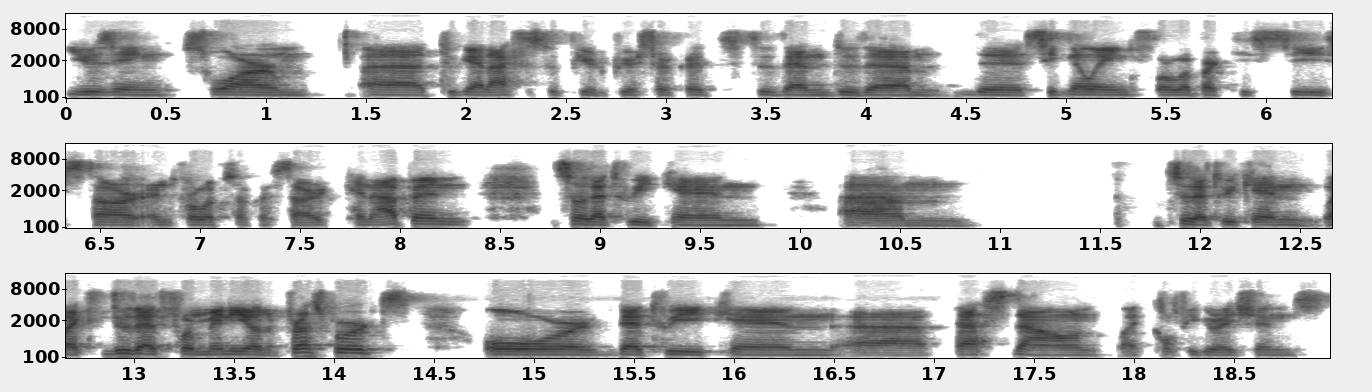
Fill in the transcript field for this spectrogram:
using Swarm uh, to get access to peer-to-peer circuits to then do the, the signaling for WebRTC star and for WebSocket star can happen so that we can um, so that we can like do that for many other transports or that we can uh, pass down like configurations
